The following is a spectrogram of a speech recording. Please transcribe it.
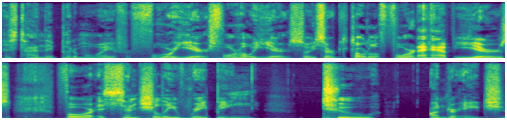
this time they put him away for four years, four whole years. So he served a total of four and a half years for essentially raping two underage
